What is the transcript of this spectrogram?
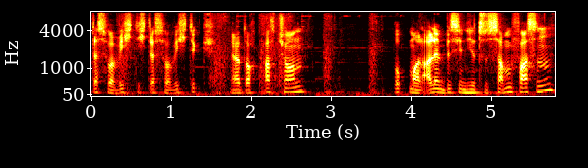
das war wichtig, das war wichtig. Ja, doch, passt schon. Gruppen mal alle ein bisschen hier zusammenfassen.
